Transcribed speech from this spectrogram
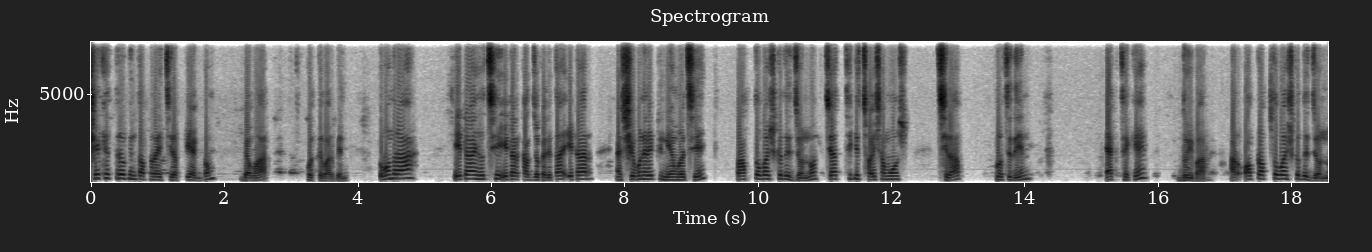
সেক্ষেত্রেও কিন্তু আপনারা এই সিরাপটি একদম ব্যবহার করতে পারবেন। তো বন্ধুরা, এটাই হচ্ছে এটার কার্যকারিতা। এটার সেবনের একটি নিয়ম রয়েছে, প্রাপ্তবয়স্কদের জন্য চার থেকে ছয় চামচ সিরাপ প্রতিদিন এক থেকে দুইবার। আর অপ্রাপ্তবয়স্কদের জন্য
